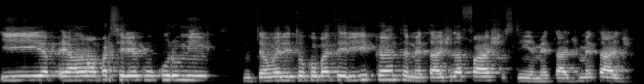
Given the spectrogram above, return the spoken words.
e ela é uma parceria com o Curumim. Então ele tocou bateria e canta metade da faixa, assim, é metade metade.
